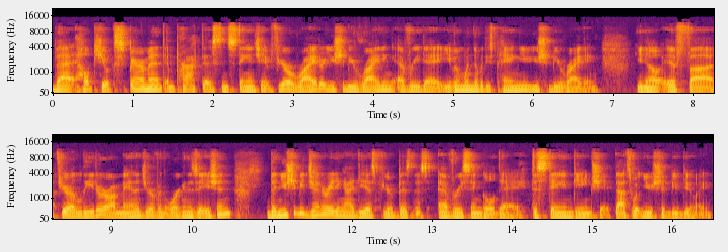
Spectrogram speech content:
that helps you experiment and practice and stay in shape. If you're a writer, you should be writing every day. Even when nobody's paying you, you should be writing. You know, if uh, if you're a leader or a manager of an organization, then you should be generating ideas for your business every single day to stay in game shape. That's what you should be doing.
